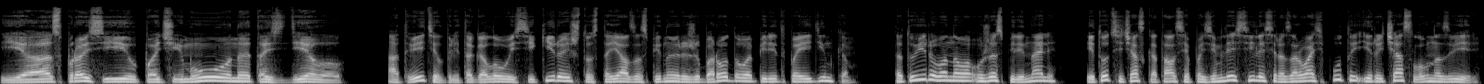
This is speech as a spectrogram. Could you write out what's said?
«Я спросил, почему он это сделал?» Ответил бритоголовый секирой, что стоял за спиной Рыжебородова перед поединком. Татуированного уже спеленали, и тот сейчас катался по земле, силясь разорвать путы и рыча, словно зверь.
